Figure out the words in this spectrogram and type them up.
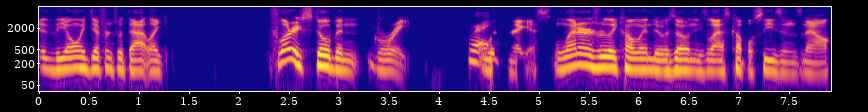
the only difference with that, like Fleury's still been great right. with Vegas. Leonard's really come into his own these last couple seasons now.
